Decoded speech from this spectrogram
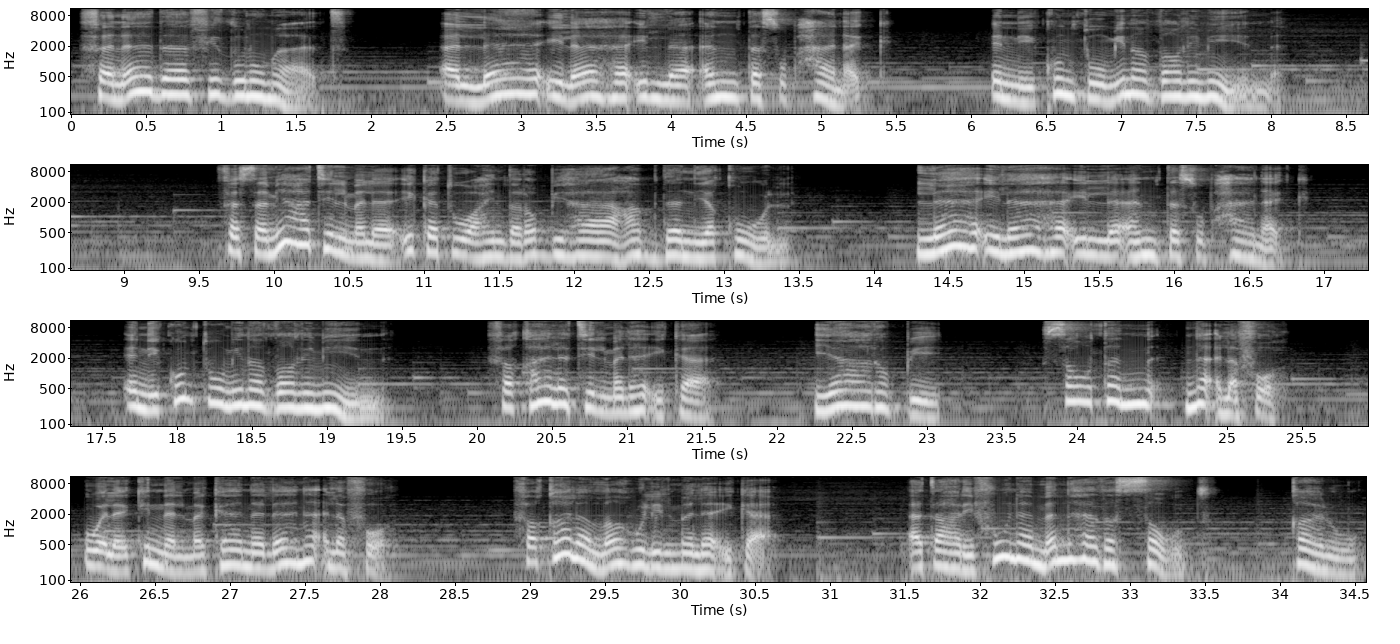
فنادى في الظلمات. لا إله إلا أنت سبحانك. إني كنت من الظالمين. فسمعت الملائكة عند ربها عبدا يقول لا إله إلا أنت سبحانك. إني كنت من الظالمين. فقالت الملائكة يا ربي صوتا نألفه ولكن المكان لا نألفه. فقال الله للملائكة أتعرفون من هذا الصوت؟ قالوا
